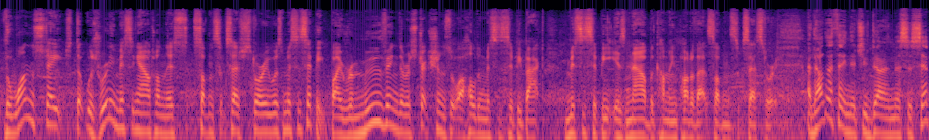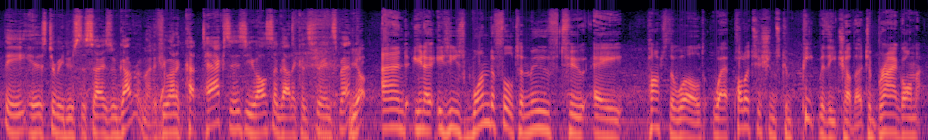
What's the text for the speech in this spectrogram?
The one state that was really missing out on this Southern success story was Mississippi. By removing the restrictions that were holding Mississippi back, Mississippi is now becoming part of that Southern success story. Another thing that you've done in Mississippi is to reduce the size of government. If yep. you want to cut taxes, you also got to constrain spending. Yep. And, you know, it is wonderful to move to a part of the world where politicians compete with each other to brag on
